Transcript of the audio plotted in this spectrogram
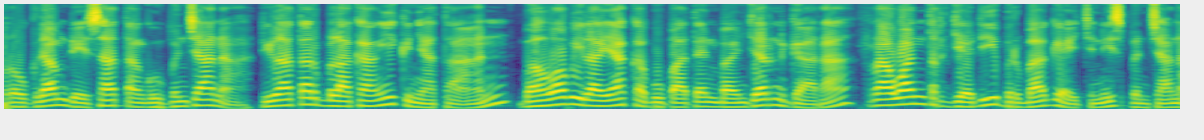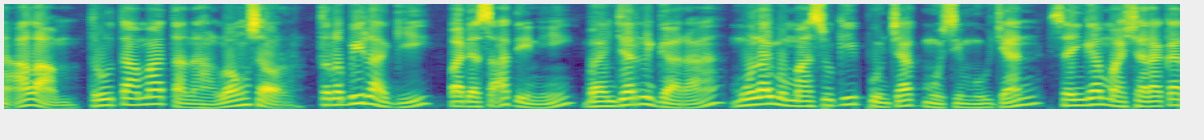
Program Desa Tangguh Bencana dilatar belakangi kenyataan bahwa wilayah Kabupaten Banjarnegara rawan terjadi berbagai jenis bencana alam, terutama tanah longsor. Terlebih lagi, pada saat ini Banjarnegara mulai memasuki puncak musim hujan sehingga masyarakat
